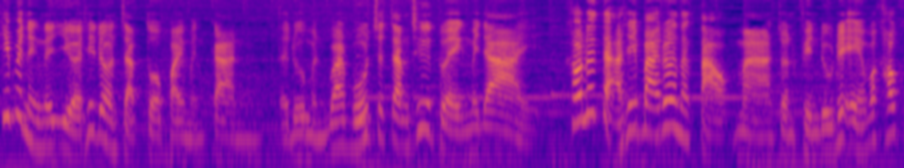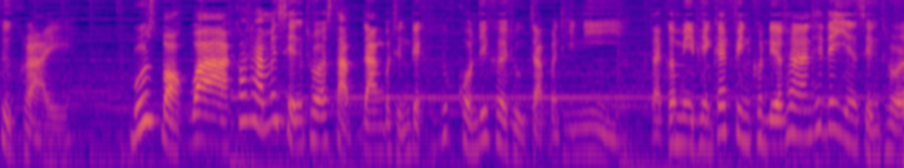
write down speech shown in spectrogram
ที่เป็นหนึ่งในเหยื่อที่โดนจับตัวไปเหมือนกัน แต่ดูเหมือนว่าบรูซจะจำชื่อตัวเองไม่ได้ เขาได้แต่อธิบายเรื่องต่างๆออกมา จนฟินดูได้เองว่าเขาคือใครบรูซบอกว่าเขาทำให้เสียงโทรศัพท์ดังไปถึงเด็กทุกคนที่เคยถูกจับมาที่นี่ แต่ก็มีเพียงแค่ฟินคนเดียวเท่านั้นที่ได้ยินเสียงโทร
